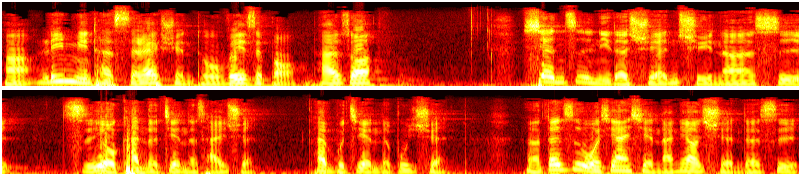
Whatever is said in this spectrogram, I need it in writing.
啊，limit selection to visible，它是说限制你的选取呢是只有看得见的才选，看不见的不选。啊，但是我现在显然要选的是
